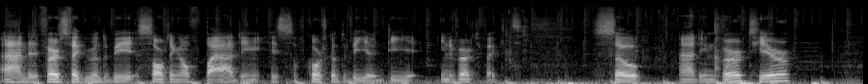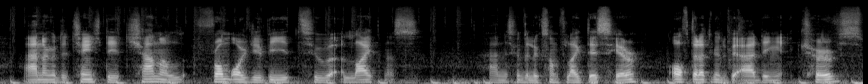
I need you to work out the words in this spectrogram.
And the first effect we're going to be starting off by adding is of course going to be the invert effect. So add invert here and I'm going to change the channel from RGB to lightness and it's going to look something like this here. After that I'm going to be adding curves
